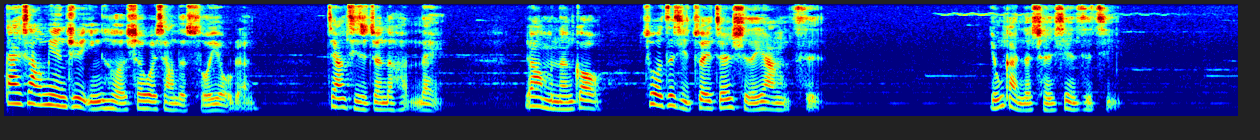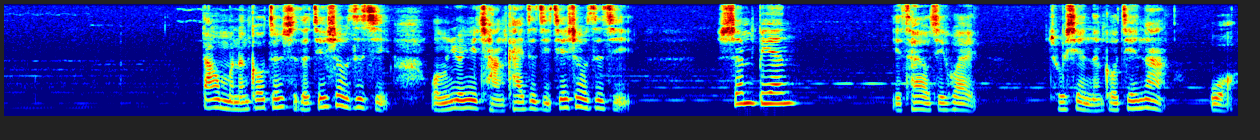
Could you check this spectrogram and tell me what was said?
戴上面具迎合社会上的所有人。这样其实真的很累。让我们能够做自己最真实的样子。勇敢的呈现自己。当我们能够真实的接受自己，我们愿意敞开自己，接受自己，身边也才有机会出现能够接纳我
